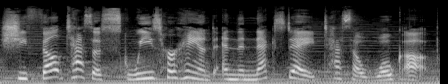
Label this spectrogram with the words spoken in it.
she felt Tessa squeeze her hand, and the next day, Tessa woke up.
